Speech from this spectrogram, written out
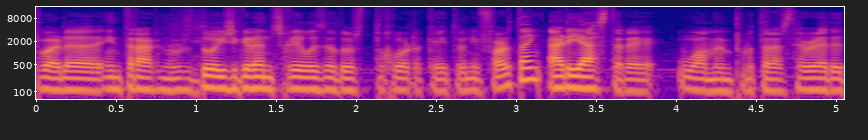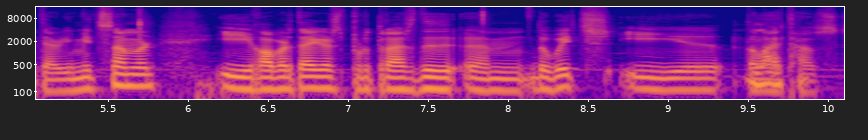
para entrar nos dois grandes realizadores de terror que a A24 tem. Ari Aster é o homem por trás de Hereditary e Midsommar e Robert Eggers por trás de um, The Witch e uh, The Lighthouse.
